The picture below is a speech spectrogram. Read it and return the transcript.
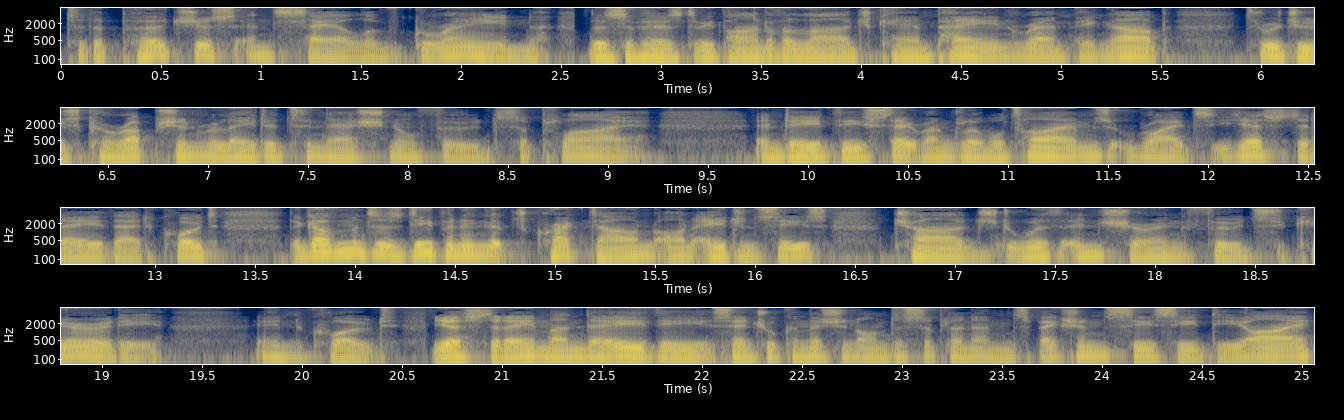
to the purchase and sale of grain. This appears to be part of a large campaign ramping up to reduce corruption related to national food supply. Indeed, the state run Global Times writes yesterday that, quote, the government is deepening its crackdown on agencies charged with ensuring food security. Yesterday, Monday, the Central Commission on Discipline and Inspection, CCDI,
